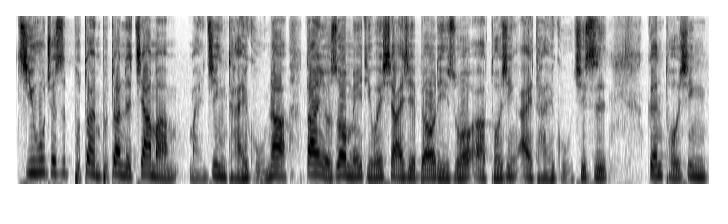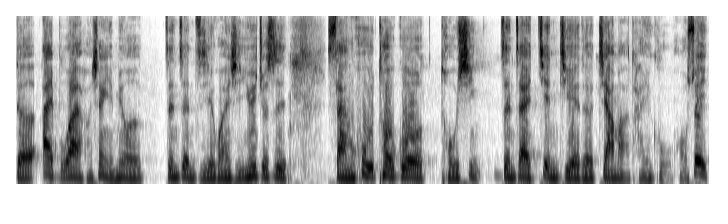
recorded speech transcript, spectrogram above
几乎就是不断不断的加码买进台股。那当然有时候媒体会下一些标题说啊，投信爱台股，其实跟投信的爱不爱好像也没有真正直接关系，因为就是散户透过投信正在间接的加码台股，所以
